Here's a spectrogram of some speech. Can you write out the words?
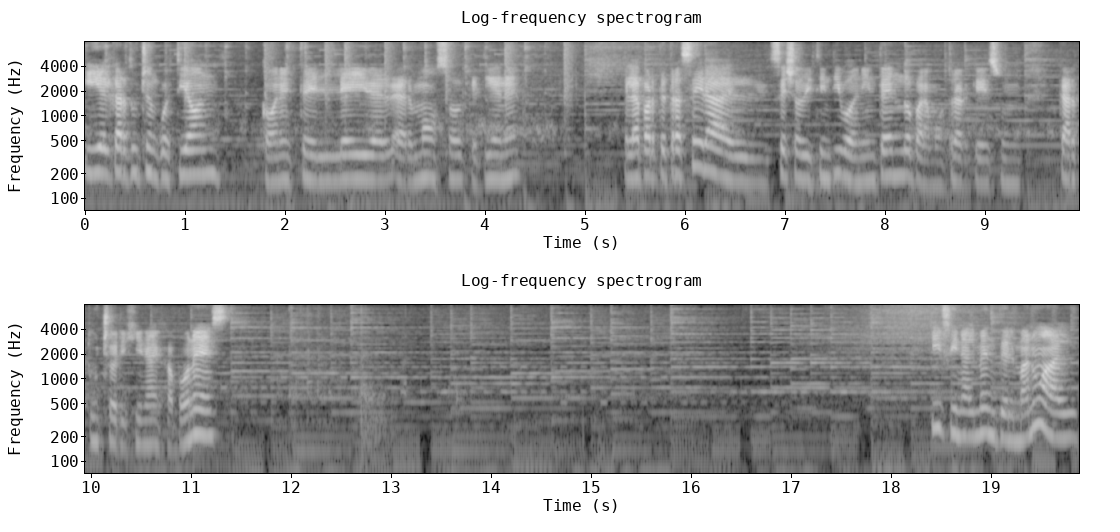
y el cartucho en cuestión con este label hermoso que tiene. En la parte trasera el sello distintivo de Nintendo para mostrar que es un cartucho original japonés. Y finalmente el manual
